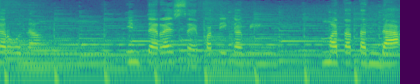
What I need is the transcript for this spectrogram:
karoon ng interest eh. Pati kaming matatanda.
